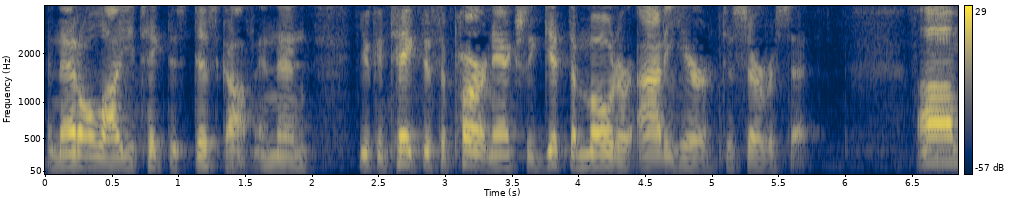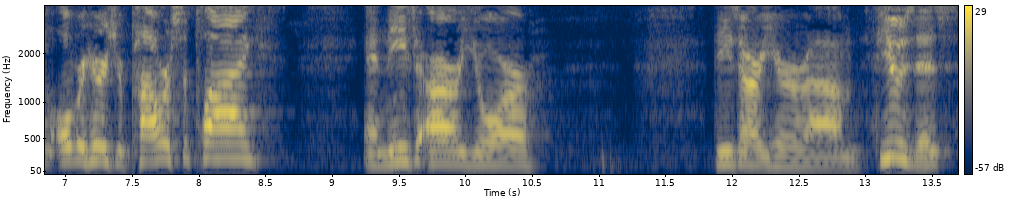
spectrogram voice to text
and that'll allow you to take this disc off. And then you can take this apart and actually get the motor out of here to service it. Um, over here is your power supply, and these are your these are your um, fuses.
